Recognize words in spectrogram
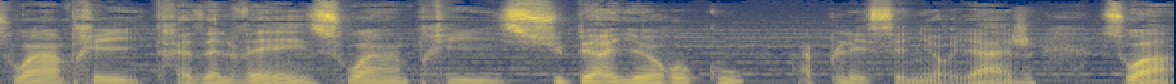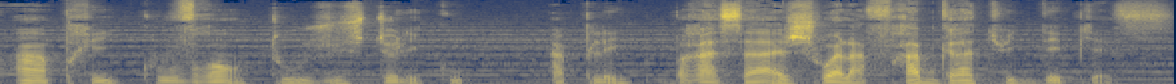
soit un prix très élevé, soit un prix supérieur au coût, appelé seigneuriage, soit un prix couvrant tout juste les coûts, appelé brassage, soit la frappe gratuite des pièces.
